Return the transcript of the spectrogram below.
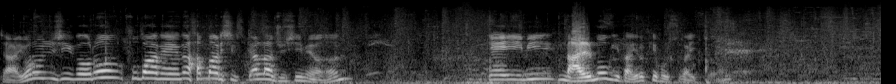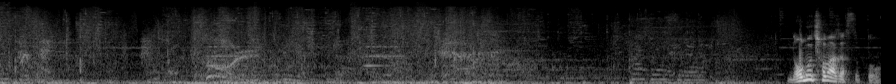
자, 요런 식으로 후반에는 한 마리씩 잘라주시면 게임이 날먹이다, 이렇게 볼 수가 있죠. 너무 쳐맞았어, 또.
